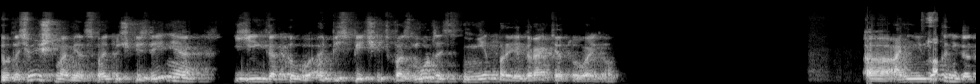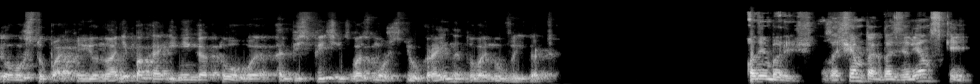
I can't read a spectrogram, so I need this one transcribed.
И вот на сегодняшний момент, с моей точки зрения, ей готовы обеспечить возможность не проиграть эту войну. А, они не только не готовы вступать в нее, но они пока и не готовы обеспечить возможности Украины эту войну выиграть. Владимир Борисович, зачем тогда Зеленский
